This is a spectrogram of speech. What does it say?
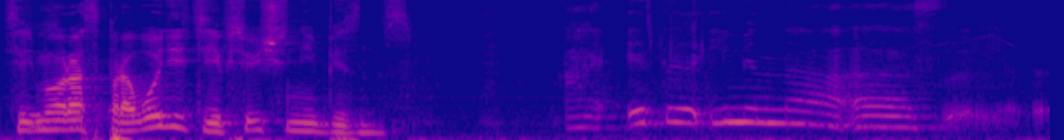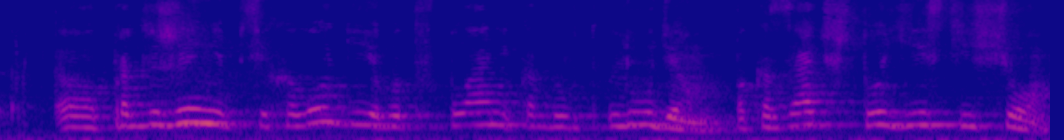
Седьмой раз проводите и все еще не бизнес. А это именно э, Э, продвижение психологии вот в плане как бы вот людям показать, что есть еще.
